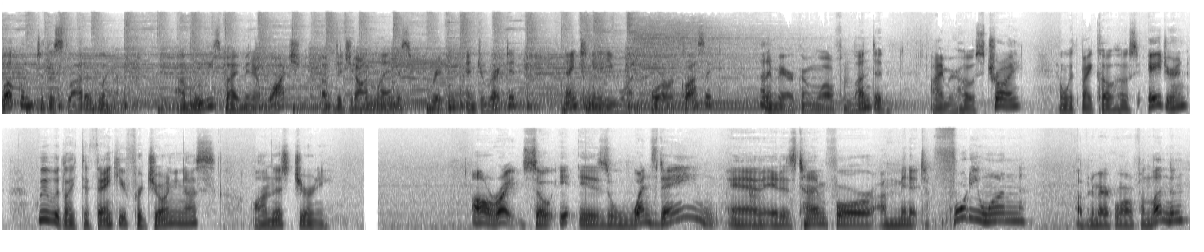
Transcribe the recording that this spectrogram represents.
Welcome to The Slaughtered Lamb, a movies by minute watch of the John Landis written and directed 1981 horror classic, An American Werewolf in London. I'm your host, Troy, and with my co host, Adrian, we would like to thank you for joining us on this journey. All right, so it is Wednesday, and it is time for a minute 41 of An American Werewolf in London,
